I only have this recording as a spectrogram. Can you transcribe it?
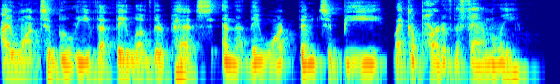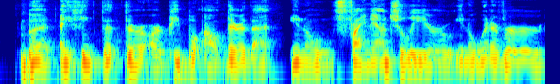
I want to believe that they love their pets and that they want them to be like a part of the family but I think that there are people out there that, you know, financially or, you know, whatever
